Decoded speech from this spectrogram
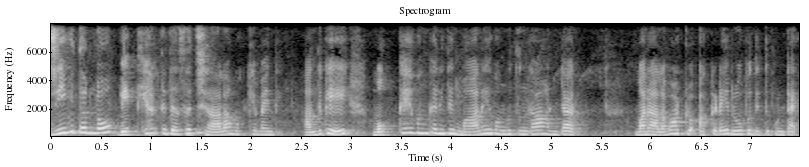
జీవితంలో విద్యార్థి దశ చాలా ముఖ్యమైనది అందుకే మొక్కై వంగనిది మానై వంగుతుందా అంటారు. మన అలవాట్లు అక్కడే రూపుదిద్దుకుంటాయి.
